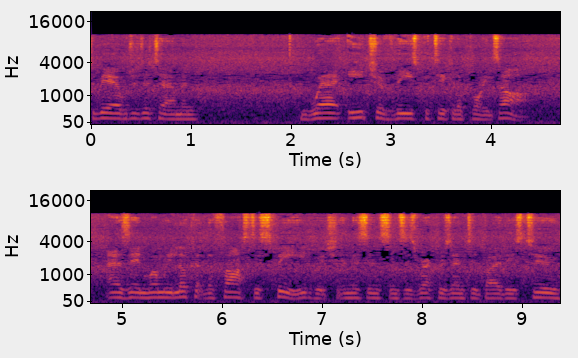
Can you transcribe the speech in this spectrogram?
to be able to determine where each of these particular points are. As in when we look at the fastest speed, which in this instance is represented by these two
